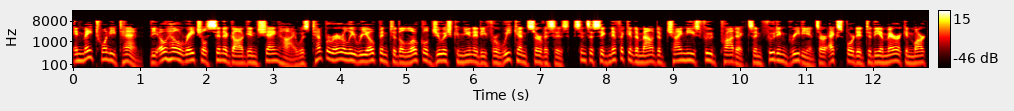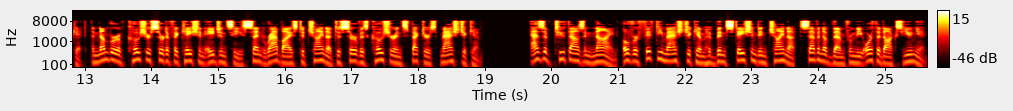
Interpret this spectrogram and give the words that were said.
In May 2010, the Ohel Rachel Synagogue in Shanghai was temporarily reopened to the local Jewish community for weekend services, since a significant amount of Chinese food products and food ingredients are exported to the American market. A number of kosher certification agencies send rabbis to China to serve as kosher inspectors. As of 2009, over 50 mashgiachim have been stationed in China, seven of them from the Orthodox Union.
